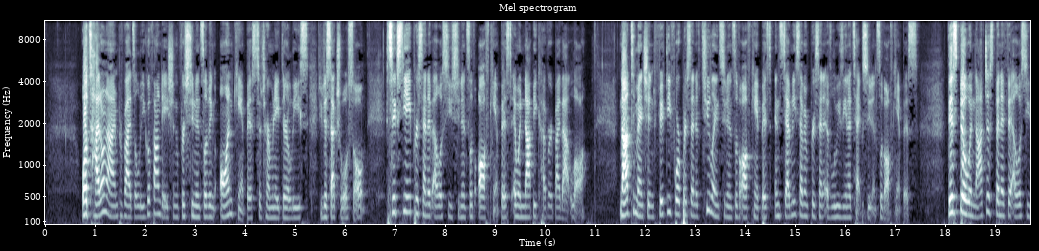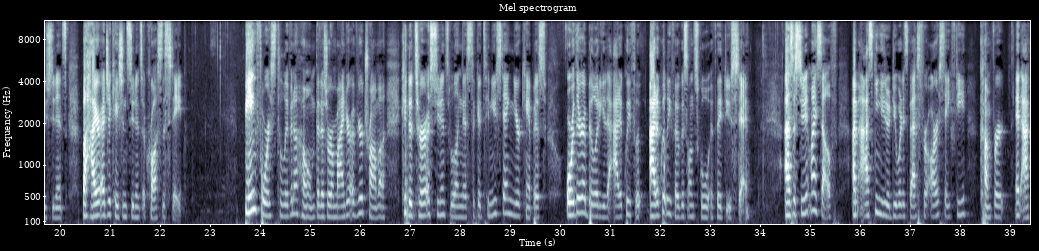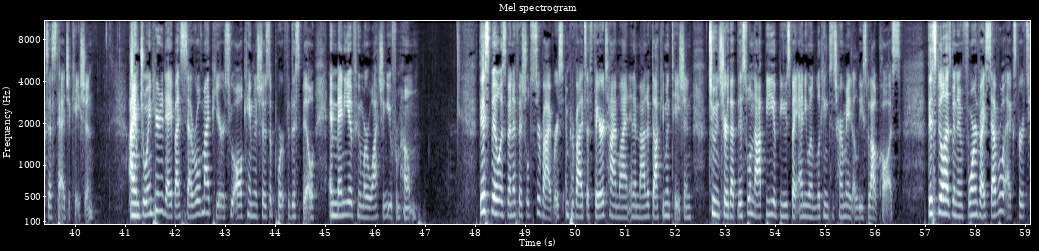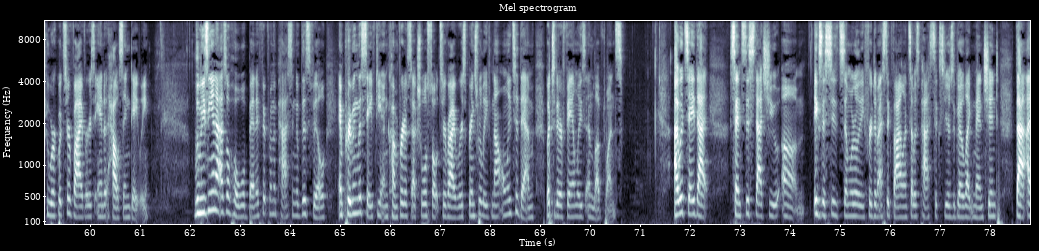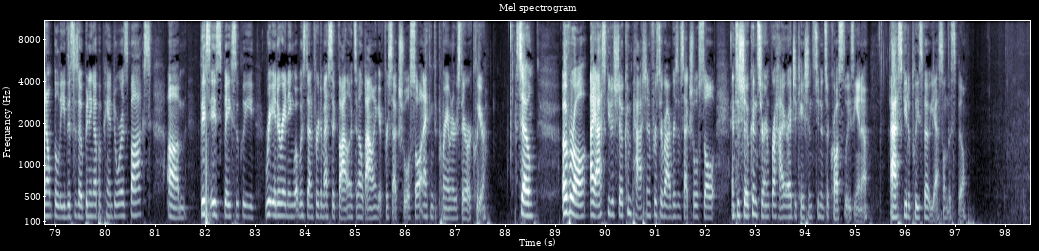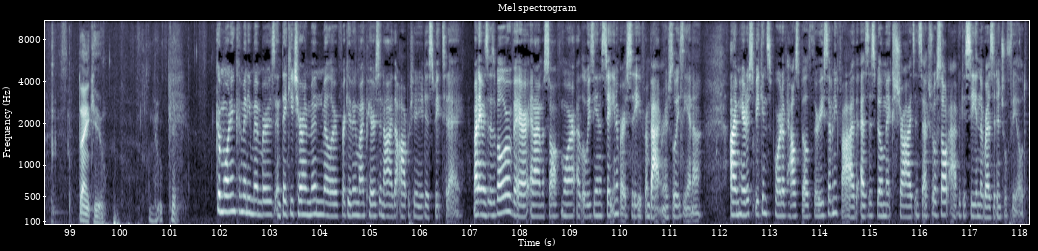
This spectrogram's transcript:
While Title IX provides a legal foundation for students living on campus to terminate their lease due to sexual assault, 68% of LSU students live off campus and would not be covered by that law. Not to mention, 54% of Tulane students live off campus and 77% of Louisiana Tech students live off campus. This bill would not just benefit LSU students, but higher education students across the state. Being forced to live in a home that is a reminder of your trauma can deter a student's willingness to continue staying near campus or their ability to adequately, fo- adequately focus on school if they do stay. As a student myself, I'm asking you to do what is best for our safety, comfort, and access to education. I am joined here today by several of my peers who all came to show support for this bill, and many of whom are watching you from home. This bill is beneficial to survivors and provides a fair timeline and amount of documentation to ensure that this will not be abused by anyone looking to terminate a lease without cause. This bill has been informed by several experts who work with survivors and housing daily. Louisiana as a whole will benefit from the passing of this bill, improving the safety and comfort of sexual assault survivors brings relief not only to them, but to their families and loved ones. I would say that since this statute um, existed similarly for domestic violence that was passed six years ago, like mentioned, that I don't believe this is opening up a Pandora's box. Um, this is basically reiterating what was done for domestic violence and allowing it for sexual assault, and I think the parameters there are clear. So, overall, I ask you to show compassion for survivors of sexual assault and to show concern for higher education students across Louisiana. I ask you to please vote yes on this bill. Thank you. Okay. Good morning, committee members, and thank you, Chairman Miller, for giving my peers and I the opportunity to speak today. My name is Isabella Rivera, and I'm a sophomore at Louisiana State University from Baton Rouge, Louisiana. I'm here to speak in support of House Bill 375 as this bill makes strides in sexual assault advocacy in the residential field.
